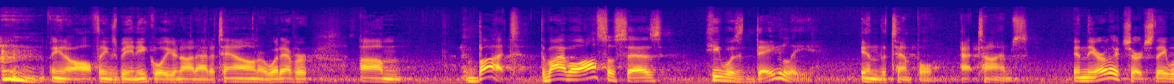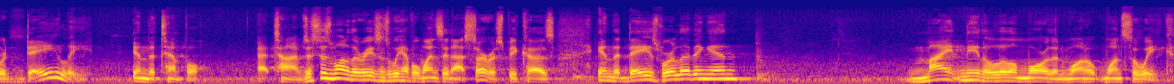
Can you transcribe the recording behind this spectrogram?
you know, all things being equal, you're not out of town or whatever. Um, but the Bible also says he was daily in the temple at times. In the early church, they were daily in the temple at times. This is one of the reasons we have a Wednesday night service because in the days we're living in, might need a little more than one once a week.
